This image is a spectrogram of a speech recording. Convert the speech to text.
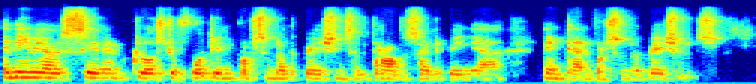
Anemia was seen in close to 14% of the patients, and thrombocytopenia in 10% of the patients.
